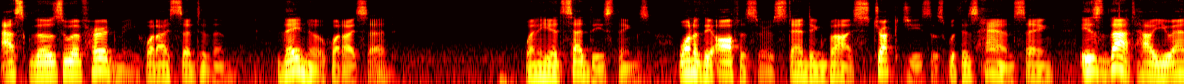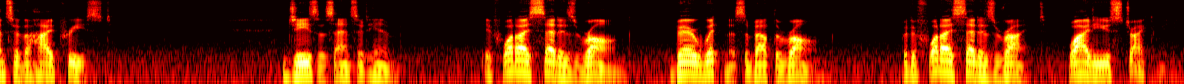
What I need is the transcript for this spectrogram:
Ask those who have heard me what I said to them. They know what I said. When he had said these things, one of the officers standing by struck Jesus with his hand, saying, Is that how you answer the high priest? Jesus answered him, If what I said is wrong, bear witness about the wrong. But if what I said is right, why do you strike me?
